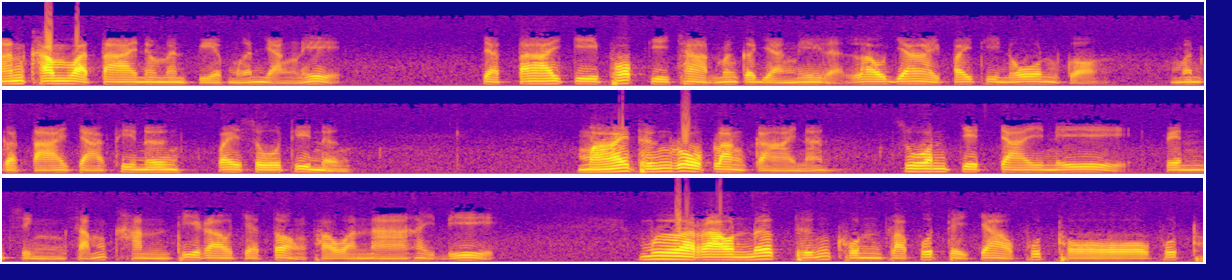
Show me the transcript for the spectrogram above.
อันคำว่าตายเนี่ยมันเปรียบเหมือนอย่างนี้ จะตายกี่ภพกี่ชาติมันก็อย่างนี้แหละ เราย้ายไปที่โน้นก็ มันก็ตายจากที่หนึ่ง ไปสู่ที่หนึ่ง หมายถึงรูปร่างกายนั้น ส่วนจิตใจนี้เป็นสิ่งสำคัญที่เราจะต้องภาวนาให้ดี เมื่อเรานึกถึงคุณพระพุทธเจ้าพุทโธพุทโธ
